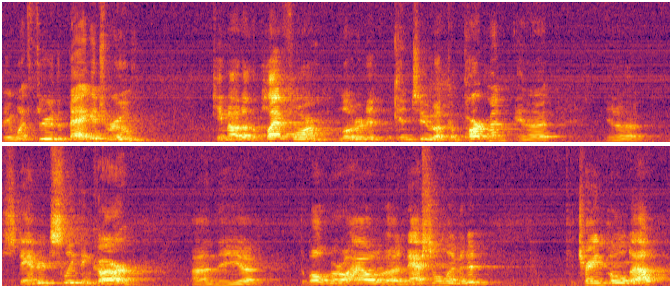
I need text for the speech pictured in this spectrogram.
They went through the baggage room, came out on the platform, loaded it into a compartment in a, in a standard sleeping car on the, uh, the Baltimore, Ohio uh, National Limited. The train pulled out.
